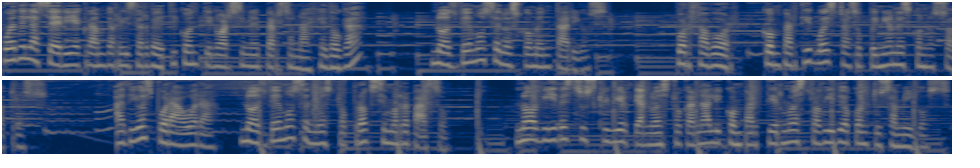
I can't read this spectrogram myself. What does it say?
¿Puede la serie Cranberry Servetti continuar sin el personaje Doga? Nos vemos en los comentarios. Por favor, compartid vuestras opiniones con nosotros. Adiós por ahora, nos vemos en nuestro próximo repaso. No olvides suscribirte a nuestro canal y compartir nuestro vídeo con tus amigos.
